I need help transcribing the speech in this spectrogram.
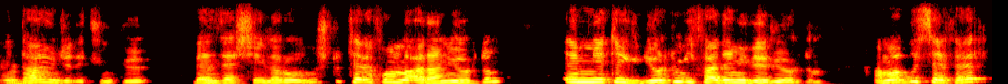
Yani daha önce de çünkü benzer şeyler olmuştu. Telefonla aranıyordum. Emniyete gidiyordum, ifademi veriyordum. Ama bu sefer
